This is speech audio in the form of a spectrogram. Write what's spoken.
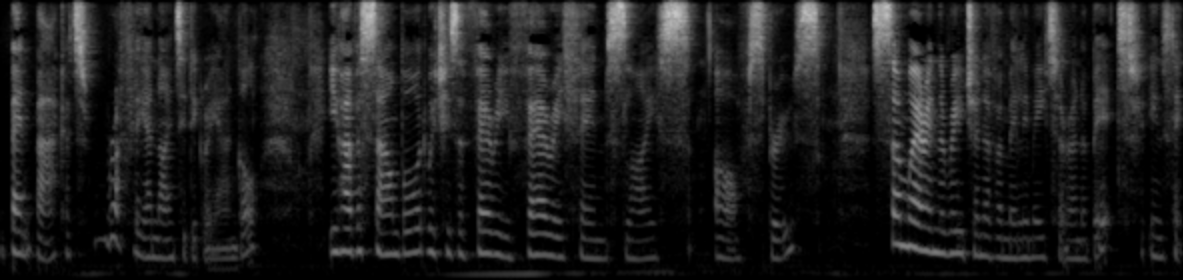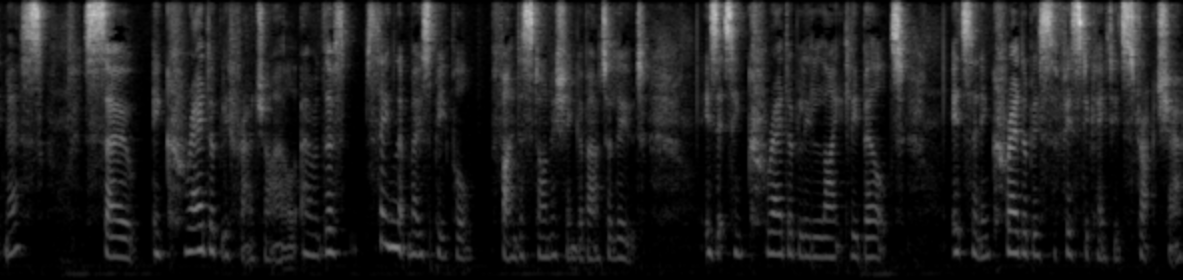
bent back at roughly a 90 degree angle. You have a soundboard, which is a very, very thin slice of spruce, somewhere in the region of a millimetre and a bit in thickness. So incredibly fragile. And the thing that most people find astonishing about a lute is it's incredibly lightly built. It's an incredibly sophisticated structure.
